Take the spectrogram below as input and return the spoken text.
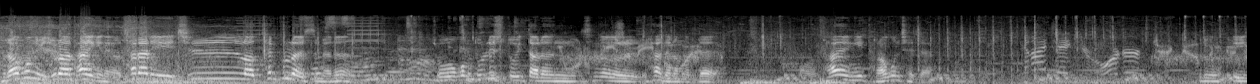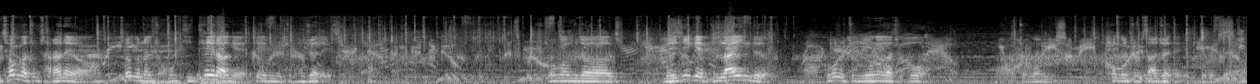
드라곤 위주라 다행이네요 차라리 질 러 템플러였으면은. 조금 뚫릴 수도 있다는 생각을 해야 되는 건데 어, 다행히 드라곤 체제 그리고 이 저그가 좀 잘하네요 저그는 조금 디테일하게 게임을 좀 해줘야 되겠습니다 조금 저 메딕의 블라인드 어, 그거를 좀 이용해가지고 어, 어, 조금 핵을 좀 쏴줘야 되겠- 되겠어요.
